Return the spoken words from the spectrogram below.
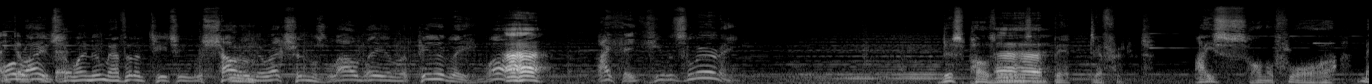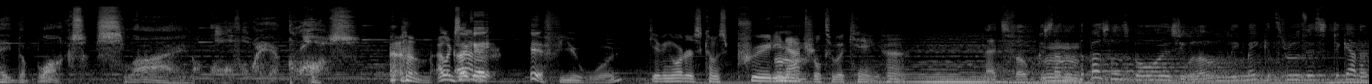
I All don't do right, that. so my new method of teaching was shouting directions loudly and repeatedly. Well, Uh-huh. I think he was learning. This puzzle Uh-huh. is a bit different. Ice on the floor made the blocks slide all the way across. Alexander, Okay. if you would. Giving orders comes pretty Hmm. natural to a king, huh? Let's focus on the puzzles, boys. You will only make it through this together.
